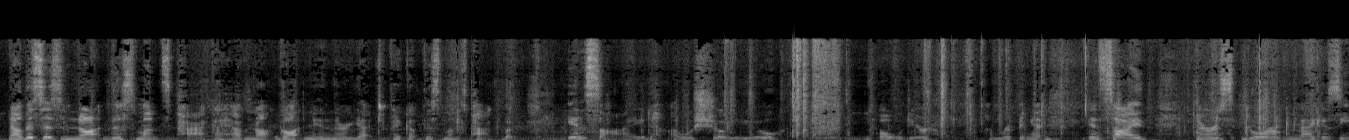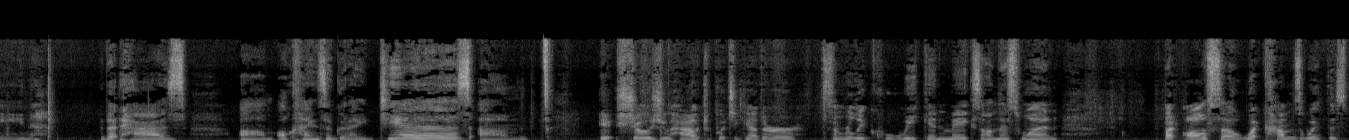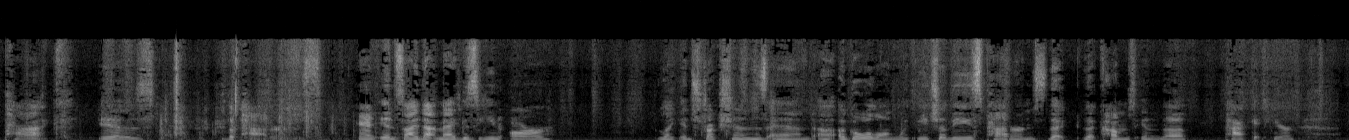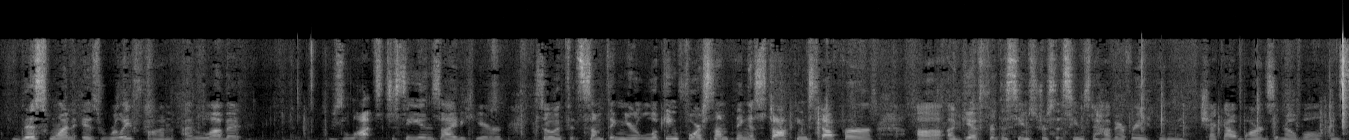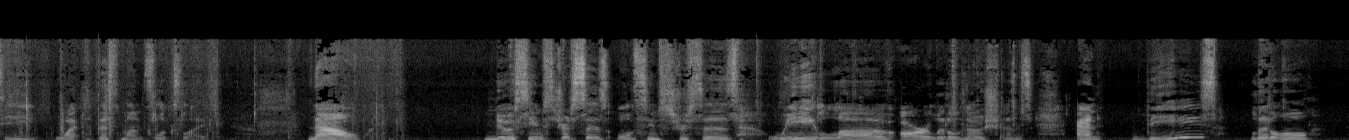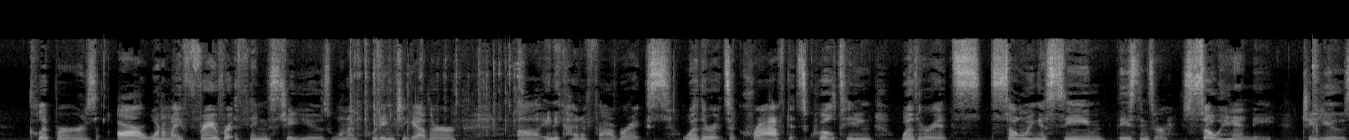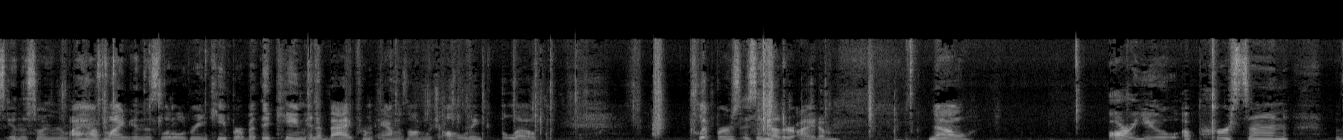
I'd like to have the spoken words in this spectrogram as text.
Now this is not this month's pack. I have not gotten in there yet to pick up this month's pack, but inside, I will show you, oh dear, I'm ripping it. Inside, there's your magazine that has um, all kinds of good ideas. Um, it shows you how to put together some really cool weekend makes on this one. But also, what comes with this pack is the patterns. And inside that magazine are like instructions and uh, a go along with each of these patterns that, that comes in the packet here. This one is really fun. I love it. There's lots to see inside here. So if it's something you're looking for something, a stocking stuffer, uh, a gift for the seamstress that seems to have everything, check out Barnes & Noble and see what this month looks like. Now, new seamstresses, old seamstresses, we love our little notions. And these little clippers are one of my favorite things to use when I'm putting together uh, any kind of fabrics, whether it's a craft, it's quilting, whether it's sewing a seam. These things are so handy to use in the sewing room. I have mine in this little green keeper, but they came in a bag from Amazon, which I'll link below clippers is another item. Now, are you a person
